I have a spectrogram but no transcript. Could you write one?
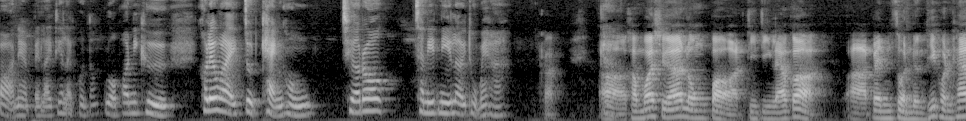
ปอดเนี่ยเป็นอะไรที่หลายคนต้องกลัว เพราะนี่คือเขาเรียกว่าอะไรจุดแข็งของเชื้อโรคชนิดนี้เลยถูกไหมคะครับค่ะเอ่อคำว่าเชื้อลงปอดจริง ๆ แล้วก็อ่าเป็นส่วนหนึ่งที่คนไข้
